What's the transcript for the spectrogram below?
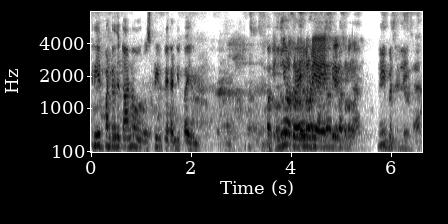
கிரியேட் பண்றதுக்கான ஒரு ஸ்க்ரீன் பிளே கண்டிப்பா இருந்து ஹீரோ சார் உங்களுடைய எக்ஸ்பீரியன்ஸ் சொல்லுங்க. நீ பேசுறது இல்லைங்க சார்.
